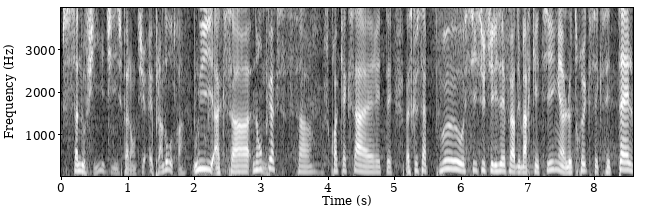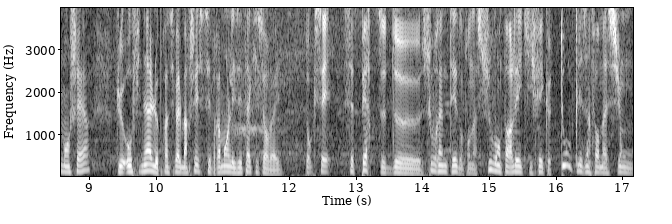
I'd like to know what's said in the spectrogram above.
Sanofi utilise Palantir et plein d'autres. hein. Oui, AXA. Non, Mm. plus AXA. Je crois qu'AXA a arrêté. Parce que ça peut aussi s'utiliser pour faire du marketing. Le truc, c'est que c'est tellement cher qu'au final, le principal marché, c'est vraiment les États qui surveillent. Donc c'est cette perte de souveraineté dont on a souvent parlé qui fait que toutes les informations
